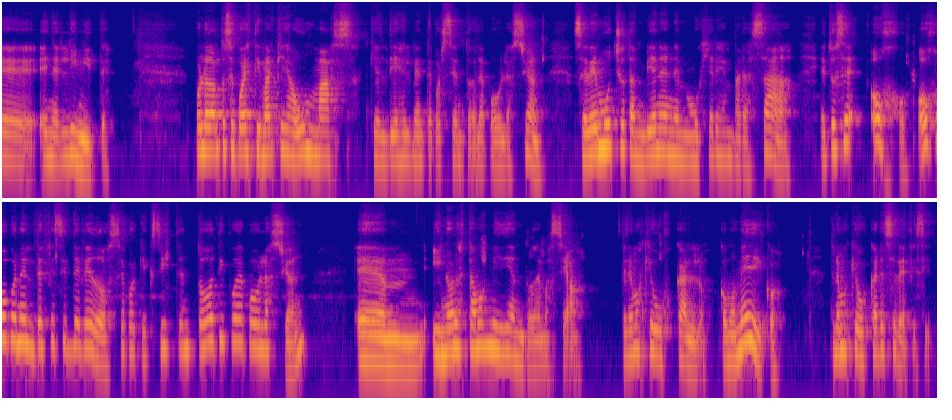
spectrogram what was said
eh, en el límite. Por lo tanto, se puede estimar que es aún más que el 10 y el 20% de la población. Se ve mucho también en, mujeres embarazadas. Entonces, ojo, ojo con el déficit de B12 porque existe en todo tipo de población em, y no lo estamos midiendo demasiado. Tenemos que buscarlo. Como médicos, tenemos que buscar ese déficit.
